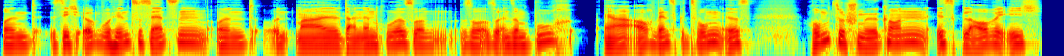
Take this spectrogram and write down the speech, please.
und sich irgendwo hinzusetzen und, und mal dann in Ruhe so, so, so in so einem Buch, ja, auch wenn es gezwungen ist, rumzuschmökern, ist, glaube ich,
